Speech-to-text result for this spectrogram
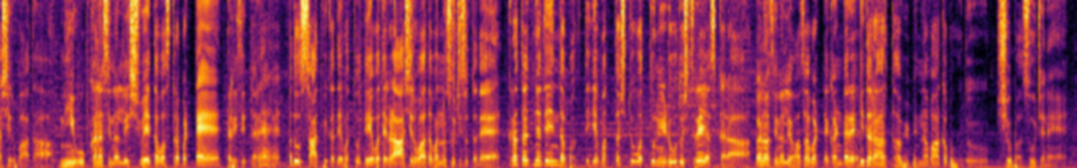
ಆಶೀರ್ವಾದ, ನೀವು ಕನಸಿನಲ್ಲಿ ಶ್ವೇತ ವಸ್ತ್ರ ಬಟ್ಟೆ ಧರಿಸಿದ್ದರೆ ಅದು ಸಾತ್ವಿಕತೆ ಮತ್ತು ದೇವತೆಗಳ ಆಶೀರ್ವಾದವನ್ನು ಸೂಚಿಸುತ್ತದೆ. ಕೃತಜ್ಞತೆಯಿಂದ ಭಕ್ತಿಗೆ ಮತ್ತಷ್ಟು ಒತ್ತು ನೀಡುವುದು ಶ್ರೇಯಸ್ಕರ. ಕನಸಿನಲ್ಲಿ ಹೊಸ ಬಟ್ಟೆ ಕಂಡರೆ ಇದರ ಅರ್ಥ ವಿಭಿನ್ನವಾಗಬಹುದು. ಶುಭ ಸೂಚನೆ.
